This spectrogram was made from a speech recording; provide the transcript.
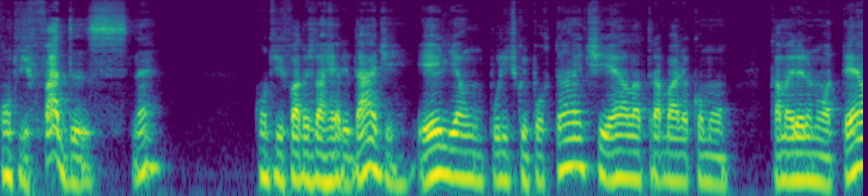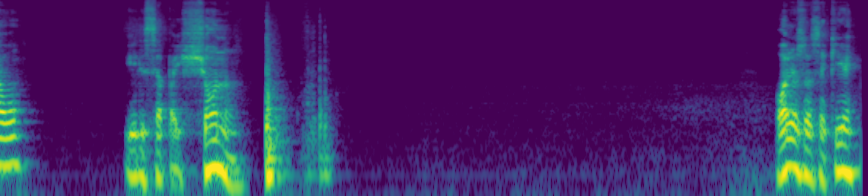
conto de fadas, né? Conto de fadas da realidade. Ele é um político importante, ela trabalha como camareira no hotel e eles se apaixonam. Olha só isso aqui.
